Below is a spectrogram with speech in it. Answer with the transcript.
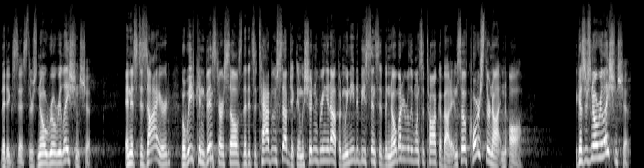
that exists, there's no real relationship. And it's desired, but we've convinced ourselves that it's a taboo subject and we shouldn't bring it up and we need to be sensitive, and nobody really wants to talk about it. And so, of course, they're not in awe because there's no relationship.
